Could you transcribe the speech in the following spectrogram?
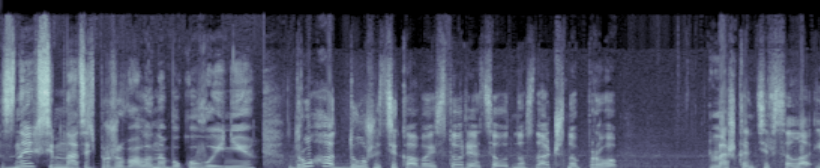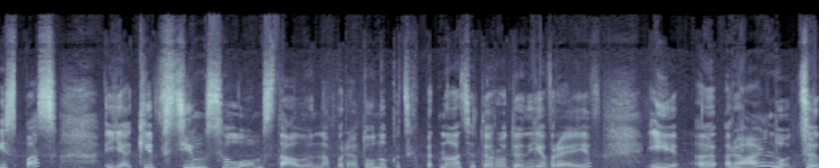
З них 17 проживали на Буковині. Друга дуже цікава історія це однозначно про. Мешканців села Іспас, які всім селом стали на порятунок цих 15 родин євреїв, і е, реально це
